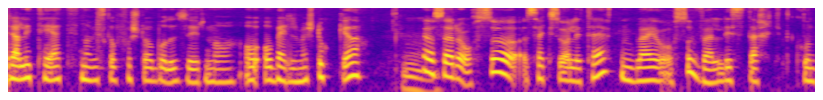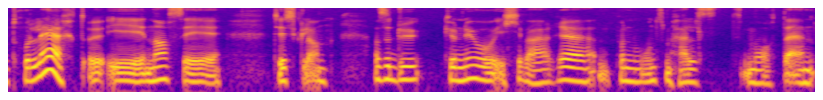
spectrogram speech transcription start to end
realitet når vi skal forstå både Syren og, og, og Belmers dukke. da. Mm. Ja, og så er det også Seksualiteten ble jo også veldig sterkt kontrollert i Nazi-Tyskland. Altså, du kunne jo ikke være på noen som helst måte en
